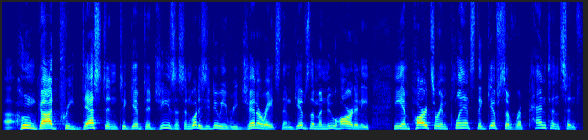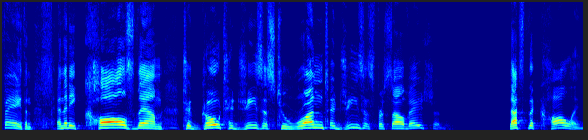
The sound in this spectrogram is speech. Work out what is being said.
uh, whom God predestined to give to Jesus. And what does He do? He regenerates them, gives them a new heart, and He, he imparts or implants the gifts of repentance and faith. And, and then He calls them to go to Jesus, to run to Jesus for salvation. That's the calling.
